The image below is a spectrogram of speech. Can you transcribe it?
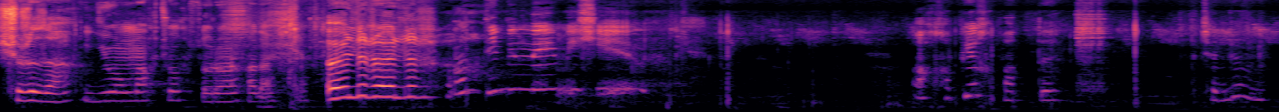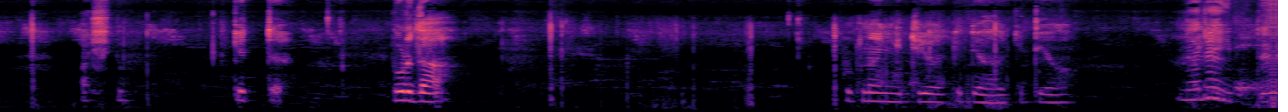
Şurada. İyi olmak çok zor arkadaşlar. Ölür ölür. Ah dibindeymişim. Ah kapıyı kapattı. Açabiliyor muyum? Açtım. Gitti. Burada. Buradan gidiyor gidiyor gidiyor. Nereye gitti?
